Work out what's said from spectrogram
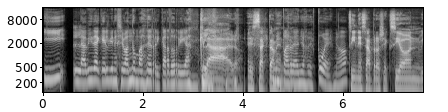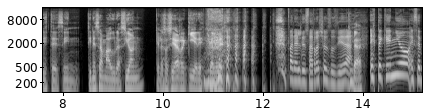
y la vida que él viene llevando más de Ricardo Riganti. Claro, exactamente. Un par de años después, ¿no? Sin esa proyección, viste, sin, sin esa maduración que la sociedad requiere, tal vez. Para el desarrollo de sociedad. claro. Es pequeño ese,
